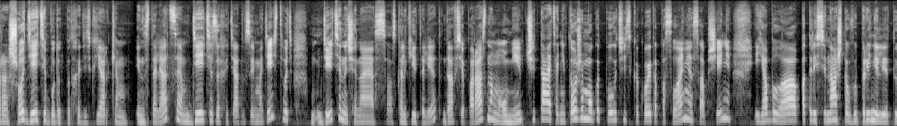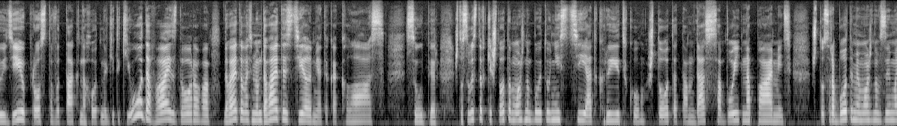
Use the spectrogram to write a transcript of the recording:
хорошо, дети будут подходить к ярким инсталляциям, дети захотят взаимодействовать, дети, начиная со скольки-то лет, да, все по-разному умеют читать, они тоже могут получить какое-то послание, сообщение. И я была потрясена, что вы приняли эту идею просто вот так на ход ноги, такие, о, давай, здорово, давай это возьмем, давай это сделаем. Я такая, класс, супер, что с выставки что-то можно будет унести, открытку, что-то там, да, с собой на память, что с работами можно взаимодействовать,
